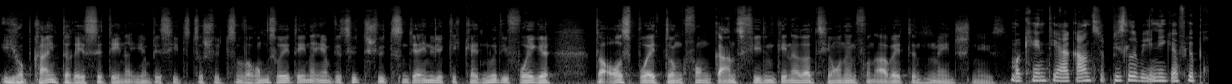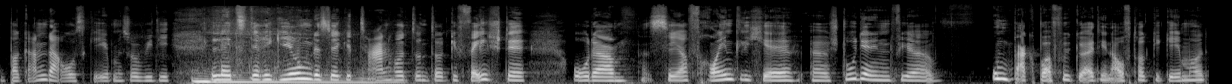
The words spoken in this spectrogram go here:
ich habe kein Interesse, denen ihren Besitz zu schützen. Warum soll ich denen ihren Besitz schützen, der in Wirklichkeit nur die Folge der Ausbeutung von ganz vielen Generationen von arbeitenden Menschen ist? Man könnte ja ganz ein bisschen weniger für Propaganda ausgeben, so wie die letzte Regierung das ja getan hat und da gefälschte oder sehr freundliche äh, Studien für unpackbar viel Geld in Auftrag gegeben hat,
